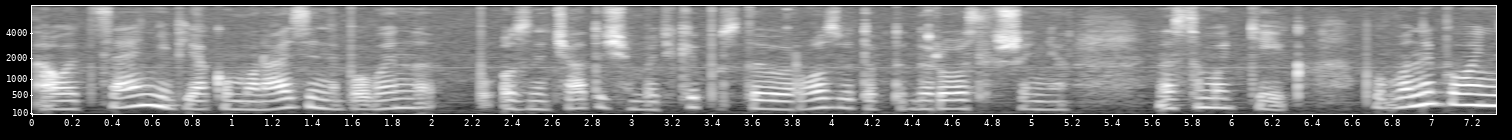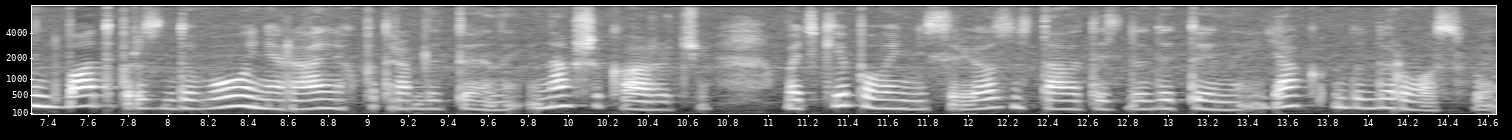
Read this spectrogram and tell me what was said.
але це ні в якому разі не повинно означати, що батьки пустили розвиток та дорослішання на самотік. Вони повинні дбати про задоволення реальних потреб дитини. Інакше кажучи, батьки повинні серйозно ставитись до дитини, як до дорослої.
